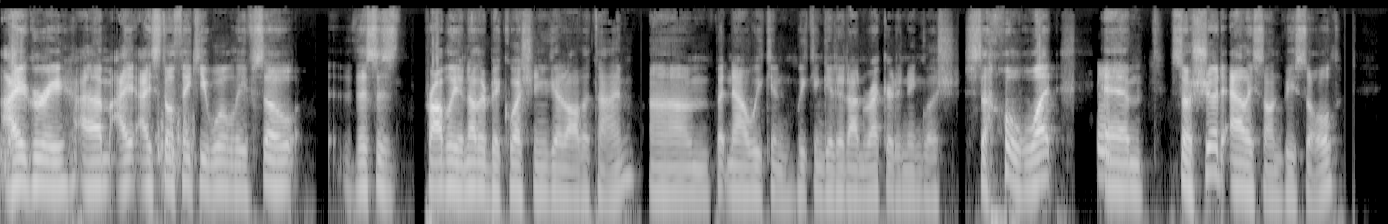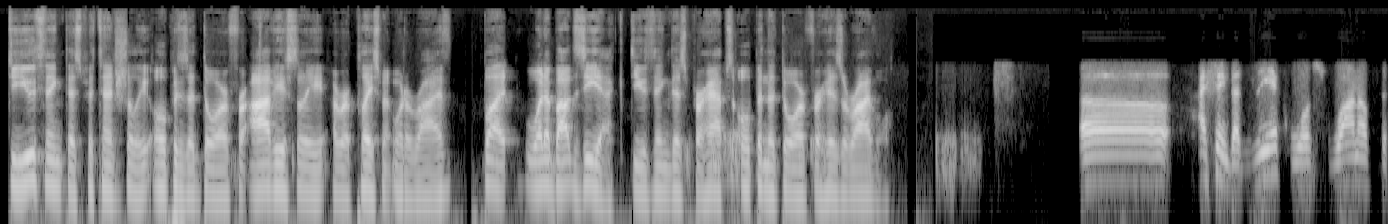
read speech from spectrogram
I agree. Um, I, I still think he will leave. So this is probably another big question you get all the time. Um, but now we can we can get it on record in English. So what? Um, so should Alisson be sold? Do you think this potentially opens a door for obviously a replacement would arrive? But what about Ziyech? Do you think this perhaps opened the door for his arrival? Uh, I think that Ziyech was one of the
